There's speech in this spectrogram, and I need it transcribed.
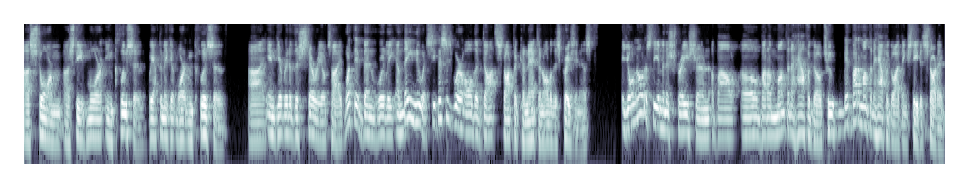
uh, storm, uh, Steve, more inclusive. We have to make it more inclusive uh, and get rid of the stereotype. What they've been really, and they knew it. See, this is where all the dots start to connect and all of this craziness. You'll notice the administration about oh about a month and a half ago, two about a month and a half ago, I think Steve it started.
